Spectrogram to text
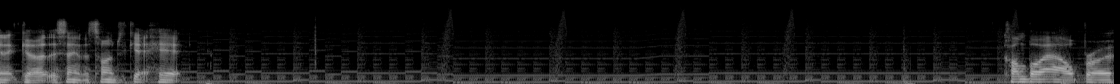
In it go, this ain't the time to get hit. Combo out, bro.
